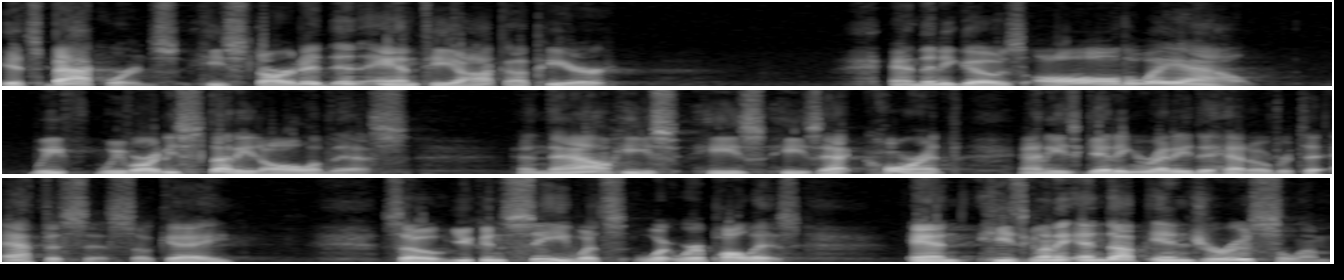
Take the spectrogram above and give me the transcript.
it's backwards. He started in Antioch up here. And then he goes all the way out. We've, we've already studied all of this. And now he's, he's, he's at Corinth and he's getting ready to head over to Ephesus, okay? So you can see what's, where Paul is and he's going to end up in Jerusalem.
